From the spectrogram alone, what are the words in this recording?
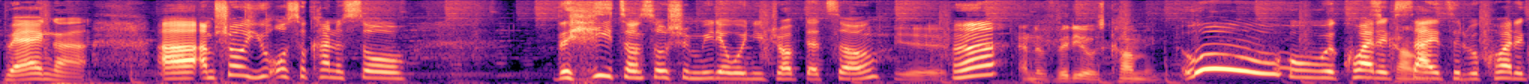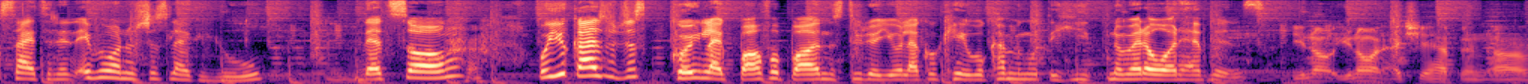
banger. Uh, I'm sure you also kind of saw the heat on social media when you dropped that song. Yeah, Huh? and the video is coming. Ooh, we're quite It's coming. excited. We're quite excited. And everyone was just like, you? Mm-hmm. That song? well, you guys were just going like bar for bar in the studio. You were like, okay, we're coming with the heat no matter what happens. You know, you know what actually happened. Um,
